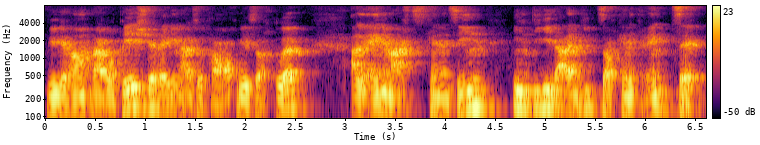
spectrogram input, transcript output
Wir haben europäische Regeln, also brauchen wir es auch dort. Alleine macht es keinen Sinn. Im Digitalen gibt es auch keine Grenze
